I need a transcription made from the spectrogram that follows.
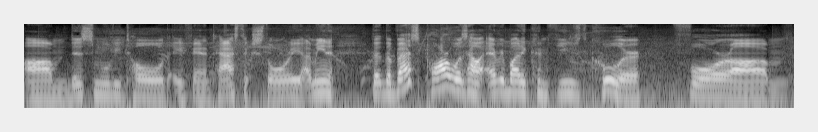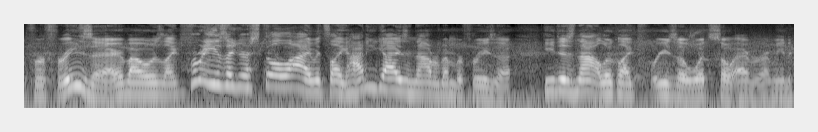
Um, this movie told a fantastic story. I mean, the, the best part was how everybody confused Cooler for um, for Frieza. Everybody was like, Frieza, you're still alive. It's like, how do you guys not remember Frieza? He does not look like Frieza whatsoever. I mean,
